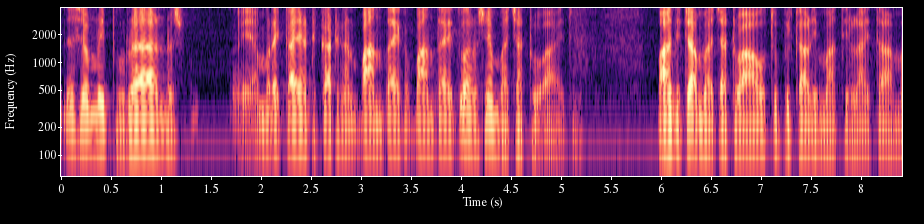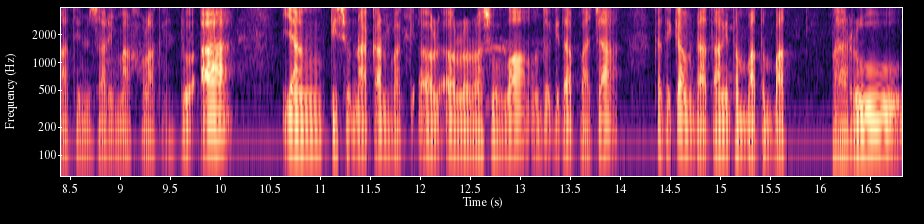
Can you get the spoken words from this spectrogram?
musim liburan terus ya mereka yang dekat dengan pantai ke pantai itu harusnya membaca doa itu paling tidak membaca doa utubi kalimatillah mati misari makhluk doa yang disunahkan oleh, oleh Rasulullah untuk kita baca ketika mendatangi tempat-tempat baru,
